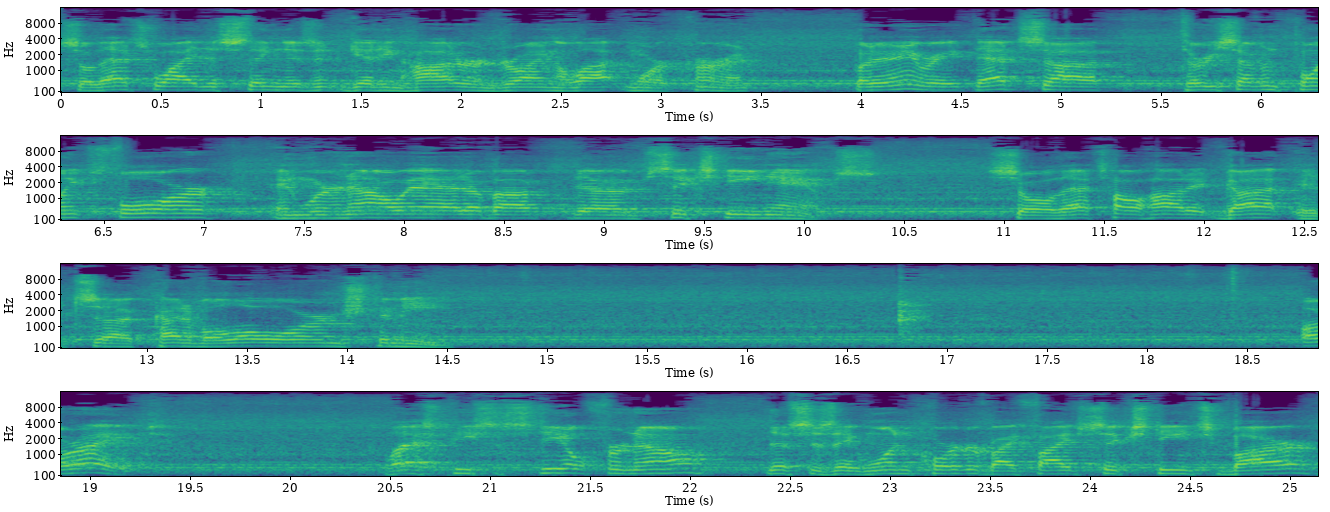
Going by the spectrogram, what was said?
so that's why this thing isn't getting hotter and drawing a lot more current. But at any rate, that's uh, 37.4, and we're now at about uh, 16 amps. So that's how hot it got. It's uh, kind of a low orange to me. All right, last piece of steel for now. This is a 1 quarter by 5 sixteenths bar.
